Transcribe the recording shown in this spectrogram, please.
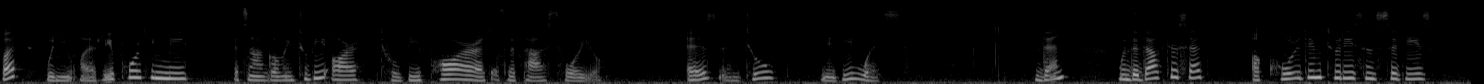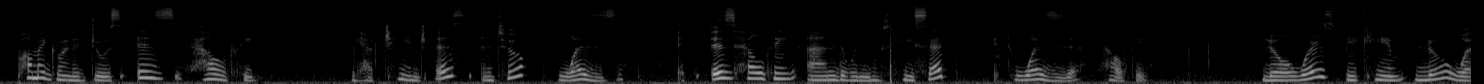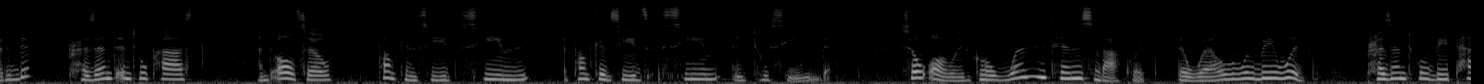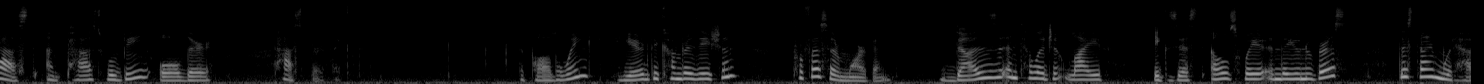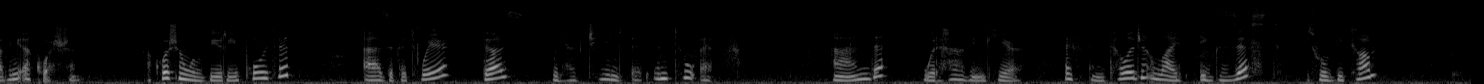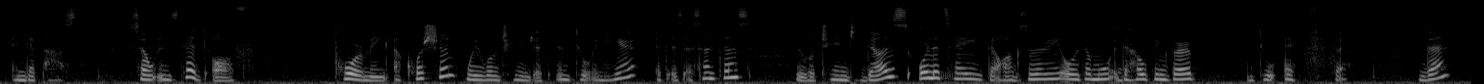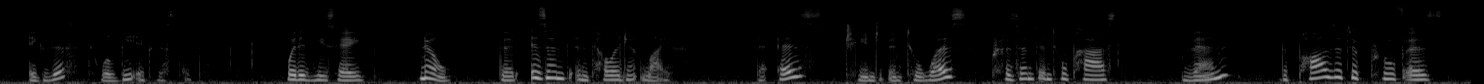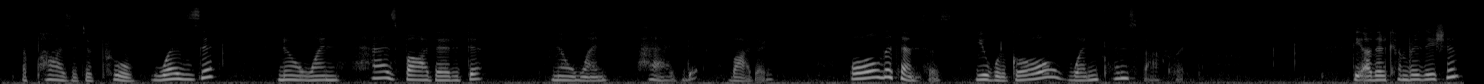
but when you are reporting me, it's not going to be are, it will be part of the past for you. Is into maybe was. Then, when the doctor said, according to recent studies, pomegranate juice is healthy, we have changed is into was. It is healthy, and when he said, it was healthy. Lowers became lowered, present into past, and also pumpkin seeds seem pumpkin seeds seem and into seemed. So always go one tense backward. The well will be would, present will be past, and past will be older, past perfect. The following, here the conversation. Professor Marvin, does intelligent life exist elsewhere in the universe? This time we're having a question. A question will be reported as if it were does. We have changed it into if. And we're having here if intelligent life exists, it will become in the past. So instead of forming a question, we will change it into in here. It is a sentence. We will change does, or let's say the auxiliary or the, the helping verb, into if. Then exist will be existed. What did he say? No, there isn't intelligent life. The is changed into was, present into past. Then the positive proof is the positive proof was no one has bothered no one had bothered. All the tenses, you will go one tense backward. The other conversation,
